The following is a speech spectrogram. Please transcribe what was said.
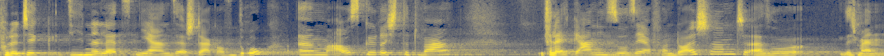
Politik, die in den letzten Jahren sehr stark auf Druck ähm, ausgerichtet war, vielleicht gar nicht so sehr von Deutschland. Also ich meine,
